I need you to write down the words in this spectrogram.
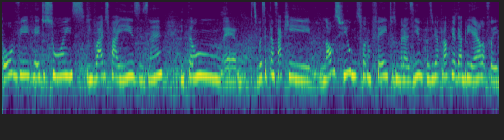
houve reedições em vários países. Né? Então, é, se você pensar que novos filmes foram feitos no Brasil, inclusive a própria Gabriela foi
